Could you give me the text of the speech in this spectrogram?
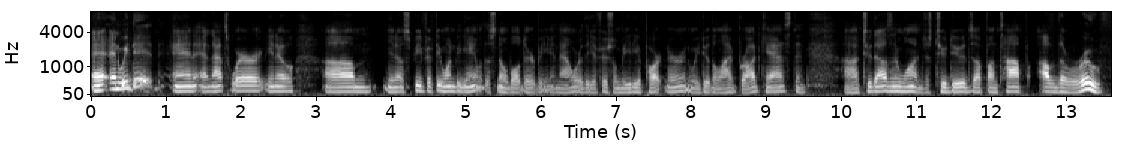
and, and, we did. And and that's where you know, um, you know, Speed 51 began with the Snowball Derby, and now we're the official media partner, and we do the live broadcast. And uh, 2001, just two dudes up on top of the roof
